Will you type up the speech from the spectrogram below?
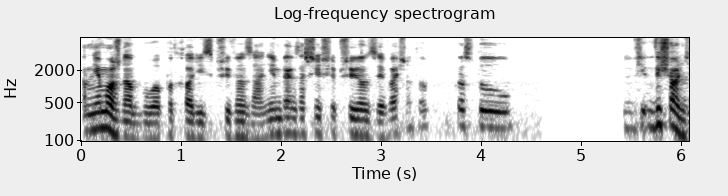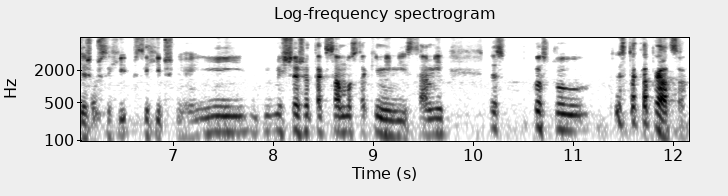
tam nie można było podchodzić z przywiązaniem, bo jak zaczniesz się przywiązywać, no to po prostu wysiądziesz psychi psychicznie i myślę, że tak samo z takimi miejscami to jest po prostu, to jest taka praca.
